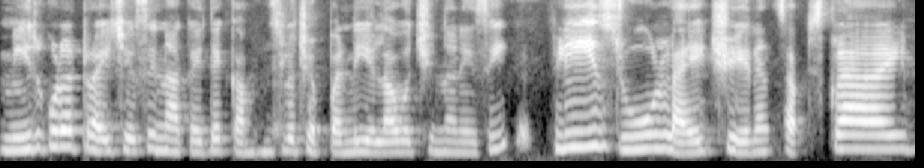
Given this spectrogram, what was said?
మీరు కూడా ట్రై చేసి నాకైతే కమెంట్స్లో చెప్పండి ఎలా వచ్చిందనేసి. Please do like share and subscribe.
